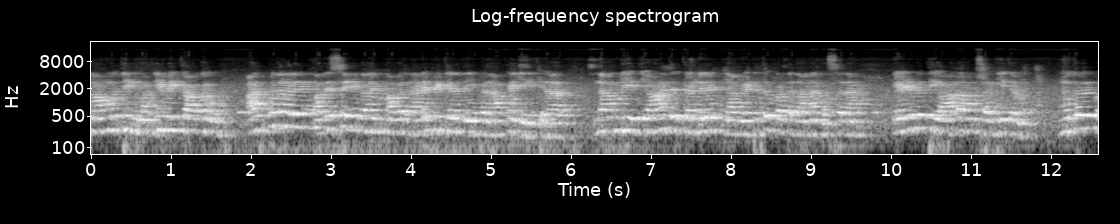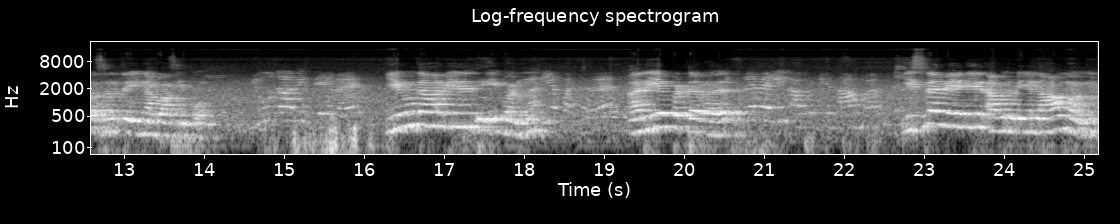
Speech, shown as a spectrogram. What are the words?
நாமத்தின் மகிமைக்காகவும் அற்புதங்களையும் அதிசயங்களையும் அவர் நடப்பிக்கிற தேவனாக இருக்கிறார். நம்முடைய தியானத்திற்கண்டு நாம் எடுத்துக்கொண்டதான வசனம் எழுபத்தி ஆறாம் சங்கீதம் முதல் வசனத்தை நாம் வாசிப்போம். யூதாவில் தேவன் அறியப்பட்டவர் இஸ்ரவேலில் அவருடைய நாமம்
